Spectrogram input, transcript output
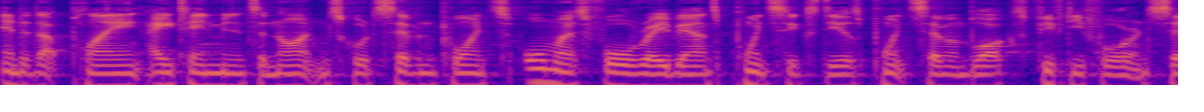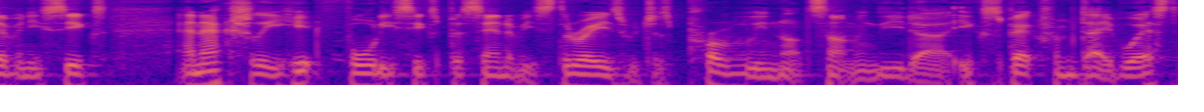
ended up playing 18 minutes a night and scored 7 points, almost 4 rebounds, 0.6 steals, 0.7 blocks, 54 and 76 and actually hit 46% of his threes, which is probably not something that you'd uh, expect from Dave West.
